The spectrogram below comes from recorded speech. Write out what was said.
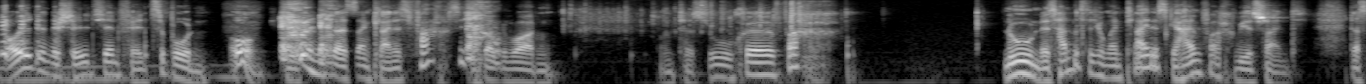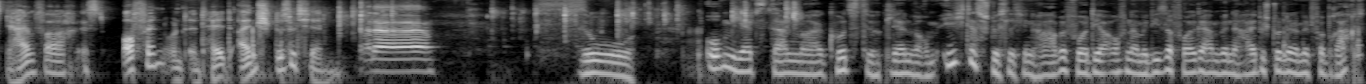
goldene Schildchen fällt zu Boden. Oh, dahinter ist ein kleines Fach sichtbar geworden. Untersuche Fach. Nun, es handelt sich um ein kleines Geheimfach, wie es scheint. Das Geheimfach ist offen und enthält ein Schlüsselchen. Tada. So, um jetzt dann mal kurz zu erklären, warum ich das Schlüsselchen habe. Vor der Aufnahme dieser Folge haben wir eine halbe Stunde damit verbracht,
